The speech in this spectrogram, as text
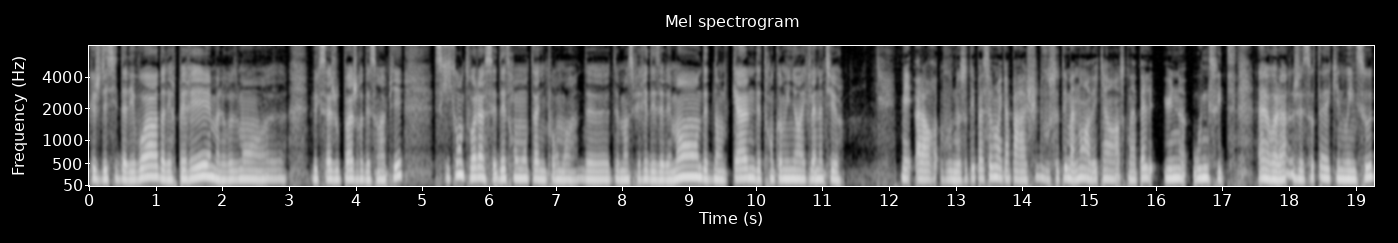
que je décide d'aller voir d'aller repérer. Malheureusement euh, vu que ça joue pas je redescends à pied. Ce qui compte voilà c'est d'être en montagne pour moi de, de m'inspirer des éléments d'être dans le calme d'être en communion avec la nature mais alors, vous ne sautez pas seulement avec un parachute, vous sautez maintenant avec un, ce qu'on appelle une wingsuit. Ah, voilà, je saute avec une wingsuit.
